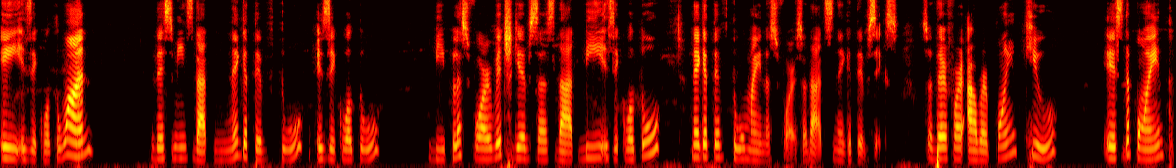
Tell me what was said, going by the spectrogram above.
a is equal to 1. This means that negative 2 is equal to b plus 4, which gives us that b is equal to negative 2 minus 4. So that's negative 6. So therefore, our point Q is the point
